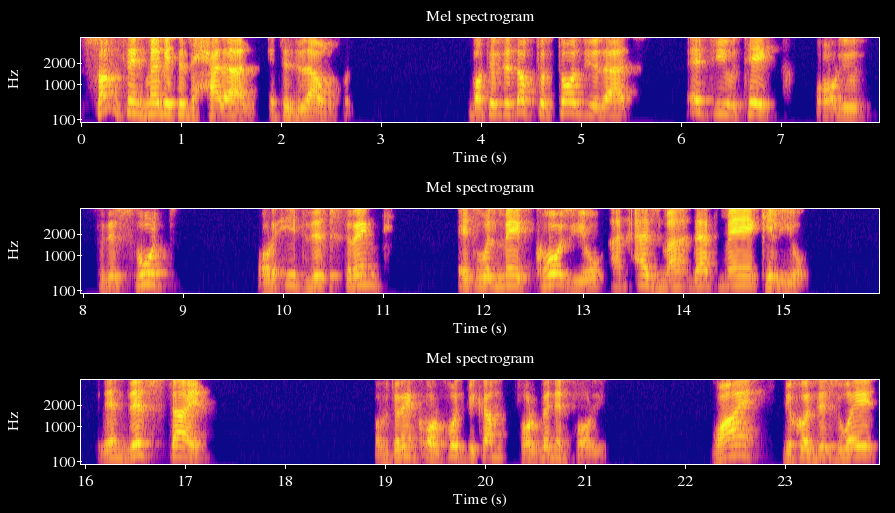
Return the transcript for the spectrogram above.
something maybe it is halal, it is lawful. But if the doctor told you that if you take or you this food or eat this drink, it will may cause you an asthma that may kill you. Then this type of drink or food become forbidden for you. Why? Because this way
